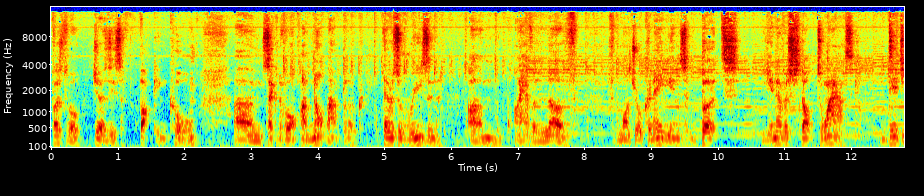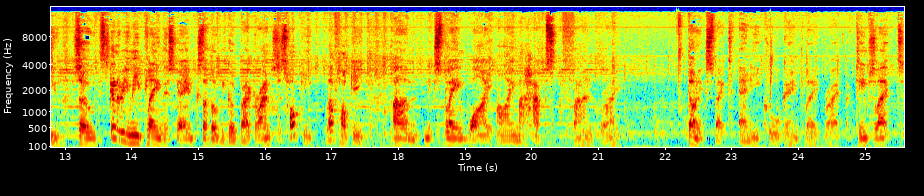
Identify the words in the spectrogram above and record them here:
first of all, jerseys are fucking cool. Um, second of all, I'm not that bloke. There is a reason um, I have a love for the Montreal Canadiens, but you never stop to ask did you? So it's going to be me playing this game because I thought it'd be good background because it's hockey. Love hockey. Um, and explain why I'm a Habs fan. Right. Don't expect any cool gameplay. Right. Team select.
